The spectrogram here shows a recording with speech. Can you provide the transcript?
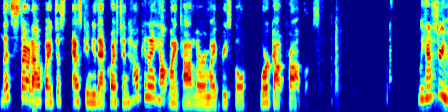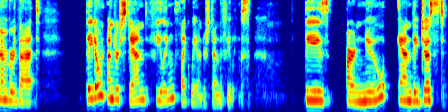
let's start out by just asking you that question How can I help my toddler or my preschool work out problems? We have to remember that they don't understand feelings like we understand the feelings. These are new and they just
